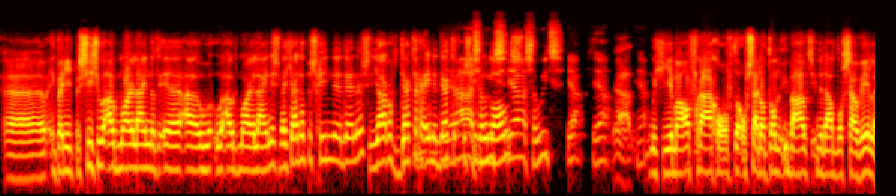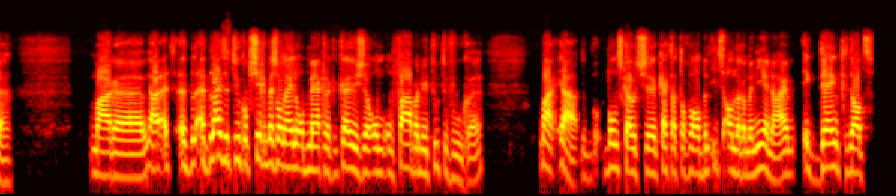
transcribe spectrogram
Eh, ik weet niet precies hoe oud Marjolein, dat, eh, hoe, hoe oud Marjolein is. Weet jij dat misschien, eh, Dennis? Een jaar of 30, 31 ja, misschien zoiets, onderhand? ja, zoiets. Ja, ja. Ja, Ja. moet je je maar afvragen of, de, of zij dat dan überhaupt inderdaad nog zou willen. Maar eh, nou, het, het, het blijft natuurlijk op zich best wel een hele opmerkelijke keuze om, om Faber nu toe te voegen. Maar ja, de bo- bondscoach eh, kijkt daar toch wel op een iets andere manier naar. Ik denk dat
